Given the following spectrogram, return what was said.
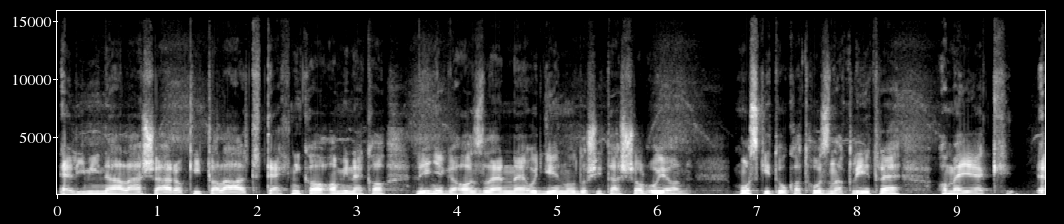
eliminálására kitalált technika, aminek a lényege az lenne, hogy génmódosítással olyan moszkitókat hoznak létre, amelyek e,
